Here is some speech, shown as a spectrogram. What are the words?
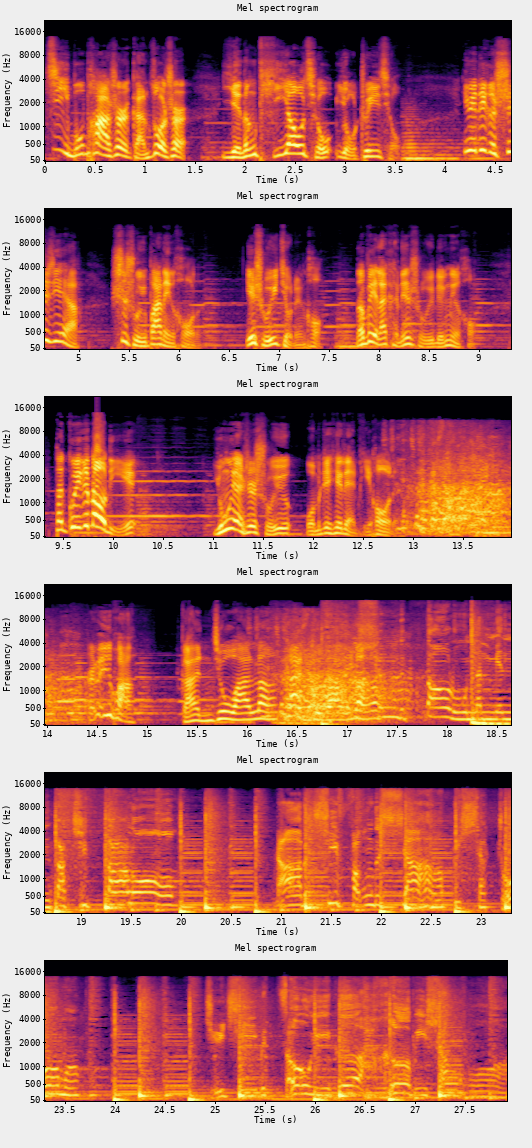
既不怕事儿、敢做事儿，也能提要求、有追求。因为这个世界啊，是属于八零后的，也属于九零后，那未来肯定属于零零后，但归根到底，永远是属于我们这些脸皮厚的。而那句话，干就完了，干就完了。生的道路难免大起大落，拿得起放得下，别瞎琢磨。举起杯走一个，何必上火？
